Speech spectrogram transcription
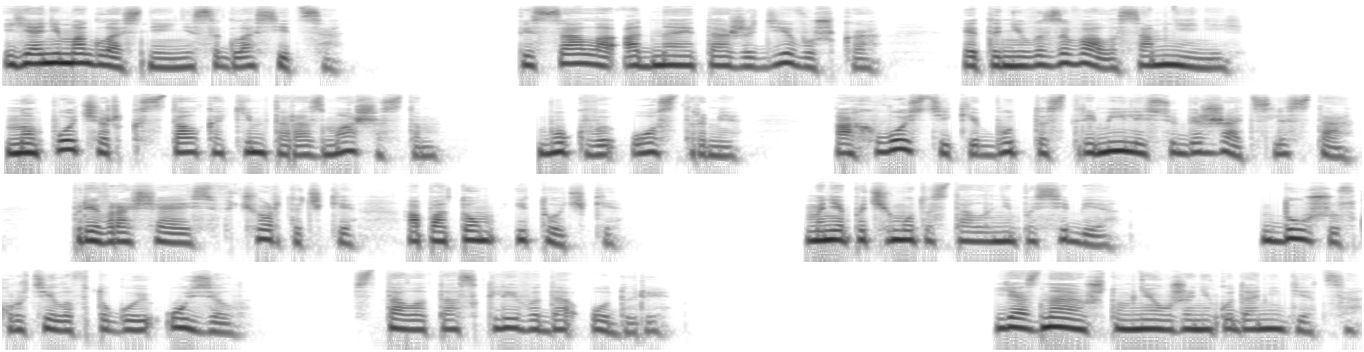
Я не могла с ней не согласиться. Писала одна и та же девушка, это не вызывало сомнений но почерк стал каким-то размашистым, буквы острыми, а хвостики будто стремились убежать с листа, превращаясь в черточки, а потом и точки. Мне почему-то стало не по себе. Душу скрутило в тугой узел, стало тоскливо до одури. Я знаю, что мне уже никуда не деться.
